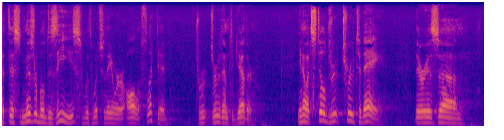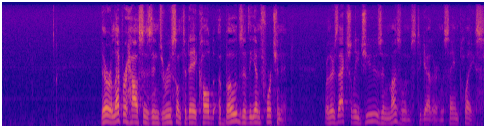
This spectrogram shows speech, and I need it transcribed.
But this miserable disease with which they were all afflicted drew, drew them together. You know, it's still drew, true today. There is. Um, there are leper houses in Jerusalem today called abodes of the unfortunate, where there's actually Jews and Muslims together in the same place.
